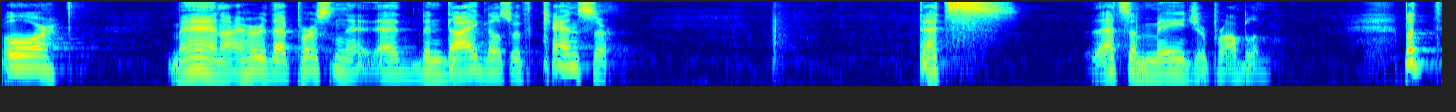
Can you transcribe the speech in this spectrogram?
Or, man, I heard that person had been diagnosed with cancer. That's, that's a major problem. But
